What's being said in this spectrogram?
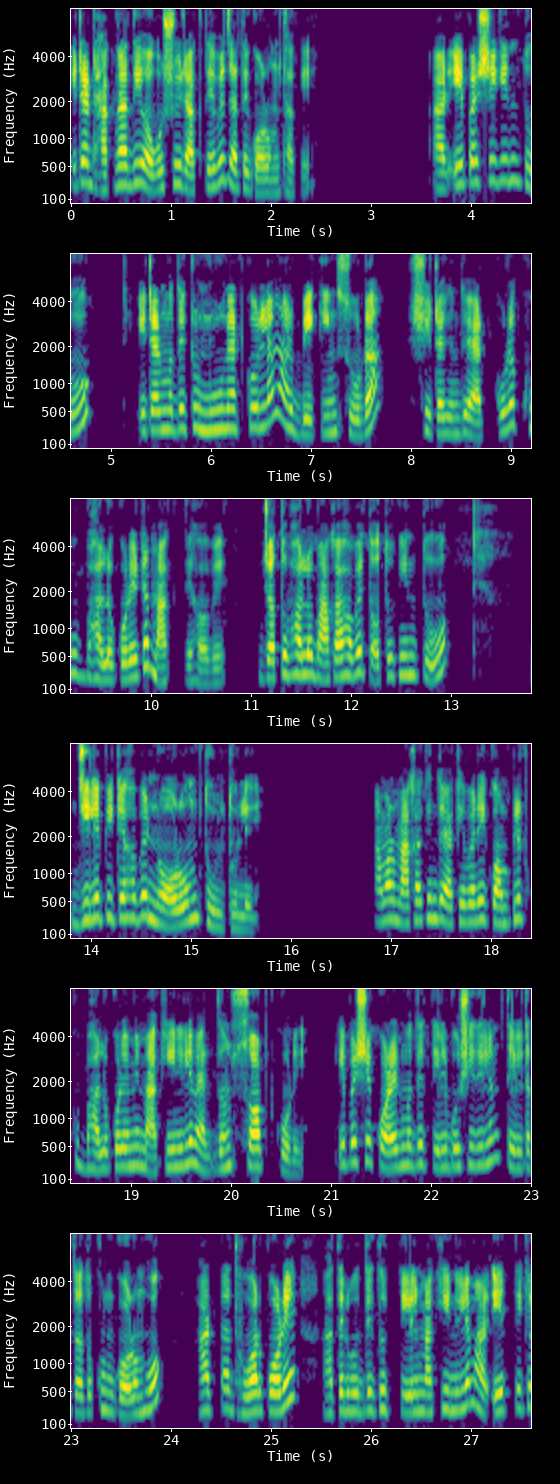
এটা ঢাকনা দিয়ে অবশ্যই রাখতে হবে যাতে গরম থাকে। আর এ পাশে কিন্তু এটার মধ্যে একটু নুন অ্যাড করলাম আর বেকিং সোডা সেটা কিন্তু অ্যাড করে খুব ভালো করে এটা মাখতে হবে। যত ভালো মাখা হবে, তত কিন্তু জিলেপিটা হবে নরম তুলতুলে। আমার মাখা কিন্তু একেবারেই কমপ্লিট খুব ভালো করে আমি মাখিয়ে নিলাম, একদম সফট করে। সে কড়াইয়ের মধ্যে তেল বসিয়ে দিলাম, তেলটা ততক্ষণ গরম হোক। হাতটা ধোয়ার পরে হাতের মধ্যে একটু তেল মাখিয়ে নিলাম, আর এর থেকে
